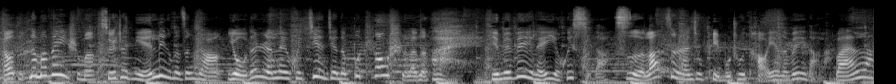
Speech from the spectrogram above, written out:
挑剔。那么为什么随着年龄的增长，有的人类会渐渐的不挑食了呢？唉，因为味蕾也会死的，死了自然就品不出讨厌的味道了。完了。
